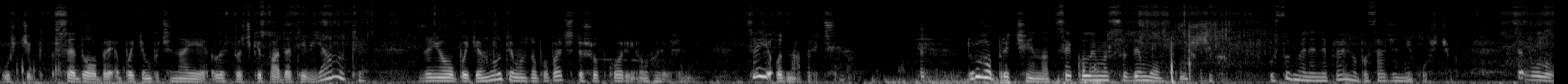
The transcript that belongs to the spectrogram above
кущик все добре, а потім починає листочки падати в'янути, за нього потягнути, можна побачити, що корінь обгрижений. Це є одна причина. Друга причина це коли ми садимо кущик. Ось тут в мене неправильно посаджений кущик. Це було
